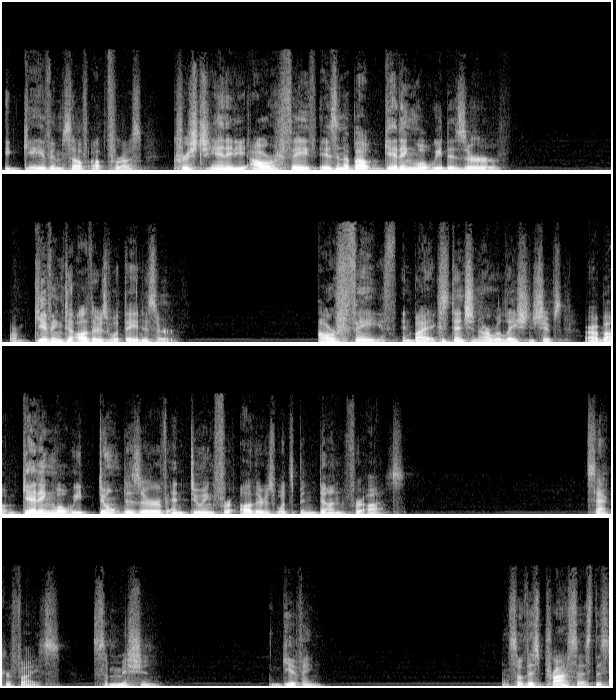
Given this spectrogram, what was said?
He gave himself up for us. Christianity, our faith, isn't about getting what we deserve or giving to others what they deserve. Our faith, and by extension, our relationships, are about getting what we don't deserve and doing for others what's been done for us sacrifice, submission, giving. And so, this process, this,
